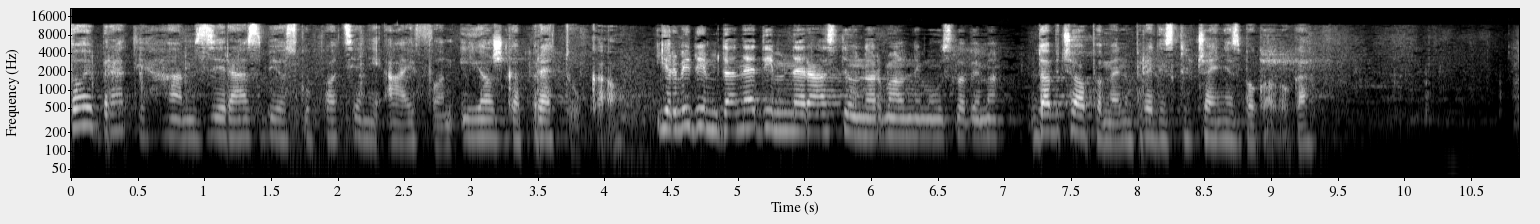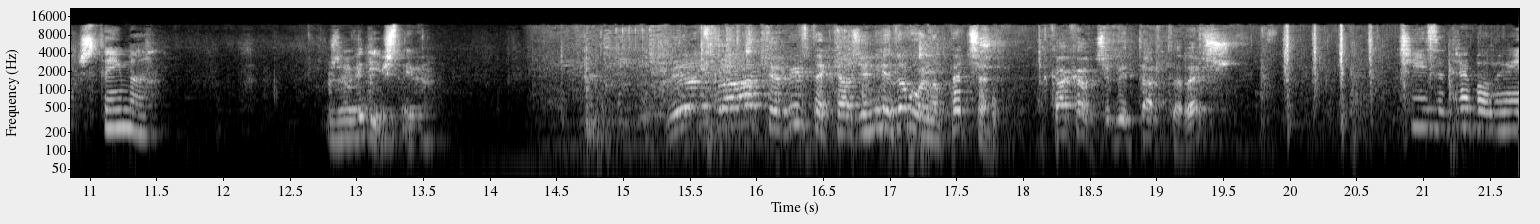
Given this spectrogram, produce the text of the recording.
Tvoj brat je Hamzi razbio skupocjeni iPhone i još ga pretukao. Jer vidim da Nedim ne raste u normalnim uslovima. Dobit će opomenu pred isključenje zbog ovoga. Šta ima? Možda vidiš šta ima. Vidiš, brate, bifte, kaže, nije dovoljno pečen. Kakav će biti tartar, reš? Čiza, trebao bi mi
